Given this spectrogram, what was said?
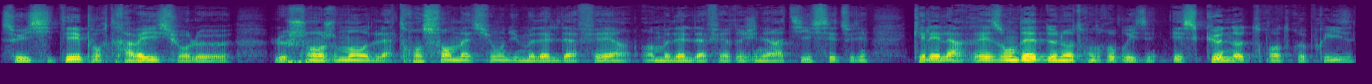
sollicité pour travailler sur le, changement, de la transformation du modèle d'affaires en modèle d'affaires régénératif, c'est de se dire quelle est la raison d'être de notre entreprise? Est-ce que notre entreprise,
